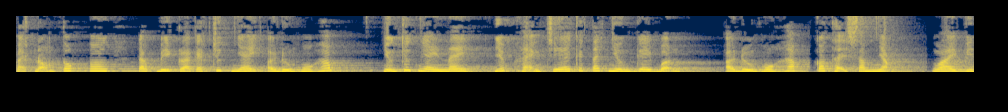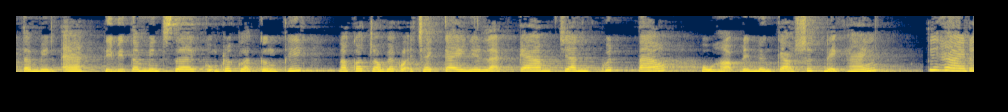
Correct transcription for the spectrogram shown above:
hoạt động tốt hơn, đặc biệt là các chất nhầy ở đường hô hấp. Những chất nhầy này giúp hạn chế các tác nhân gây bệnh ở đường hô hấp có thể xâm nhập. Ngoài vitamin A thì vitamin C cũng rất là cần thiết. Nó có trong các loại trái cây như là cam, chanh, quýt, táo, phù hợp để nâng cao sức đề kháng. Thứ hai đó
